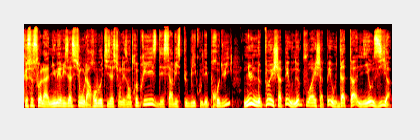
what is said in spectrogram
Que ce soit la numérisation ou la robotisation des entreprises, des services publics ou des produits, nul ne peut échapper ou ne pourra échapper aux data ni aux IA.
